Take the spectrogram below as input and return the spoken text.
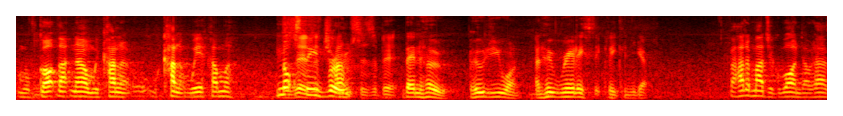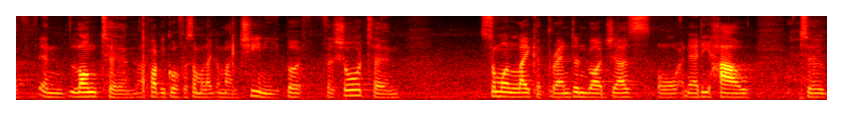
And we've got that now, and we cannot, we cannot wait, can we? Not Steve Bruce, a bit. then who? Who do you want? And who realistically can you get? If I had a magic wand, I would have, in long term, I'd probably go for someone like a Mancini, but for short term, someone like a Brendan Rodgers or an Eddie Howe to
